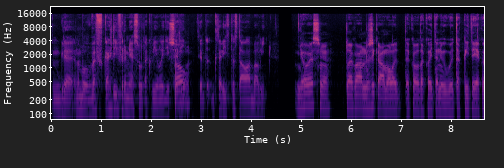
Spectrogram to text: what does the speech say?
kde, nebo ve v každé firmě jsou takový lidi, Jsou. který, to, který to stále baví. Jo, jasně. To jako já neříkám, ale jako takový ten Ubi, takový ty jako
